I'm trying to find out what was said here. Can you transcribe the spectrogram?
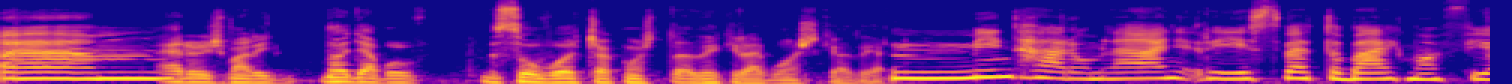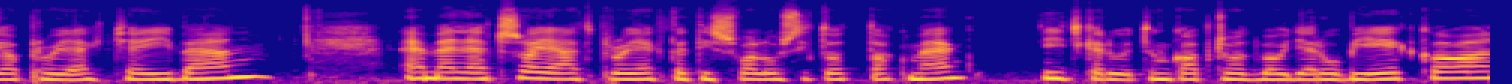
Um, Erről is már így nagyjából szó volt, csak most azért kilebonst ki azért. Mindhárom lány részt vett a Bike Mafia projektjeiben, emellett saját projektet is valósítottak meg, így kerültünk kapcsolatba ugye Robiékkal,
